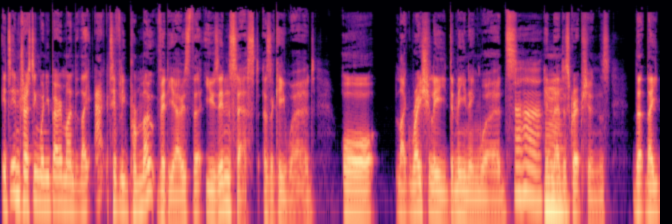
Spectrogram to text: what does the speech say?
it's interesting when you bear in mind that they actively promote videos that use incest as a keyword or like racially demeaning words Uh-huh. in their Hmm. descriptions that they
